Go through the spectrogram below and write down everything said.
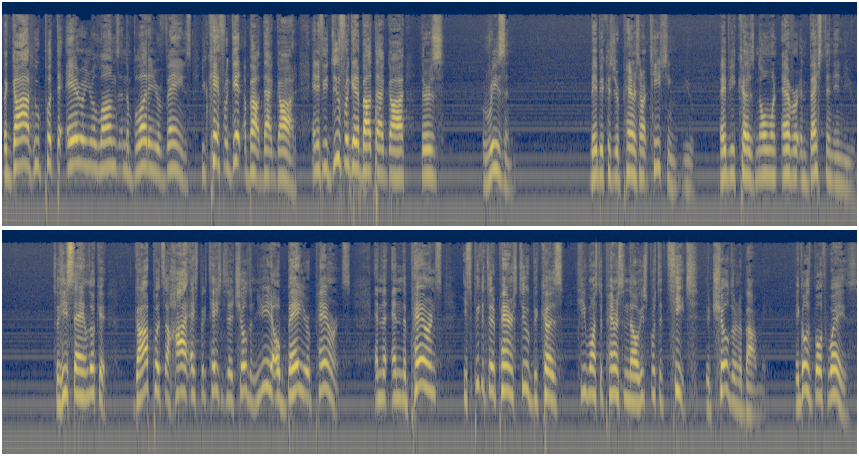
The God who put the air in your lungs and the blood in your veins. You can't forget about that God. And if you do forget about that God, there's a reason. Maybe because your parents aren't teaching you. Maybe because no one ever invested in you. So he's saying, look at God puts a high expectation to the children. You need to obey your parents. And the, and the parents, he's speaking to the parents too because he wants the parents to know you're supposed to teach your children about me. It goes both ways.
